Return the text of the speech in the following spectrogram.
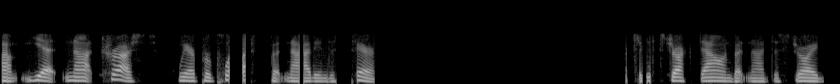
Um, yet not crushed. We are perplexed, but not in despair. Struck down, but not destroyed.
